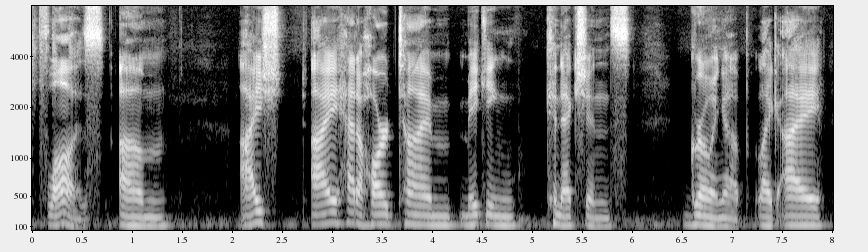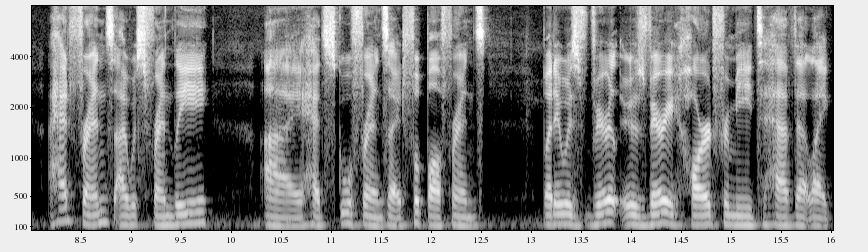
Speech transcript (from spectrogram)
flaws. Um, I I had a hard time making connections growing up. Like I I had friends, I was friendly, I had school friends, I had football friends, but it was very it was very hard for me to have that like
